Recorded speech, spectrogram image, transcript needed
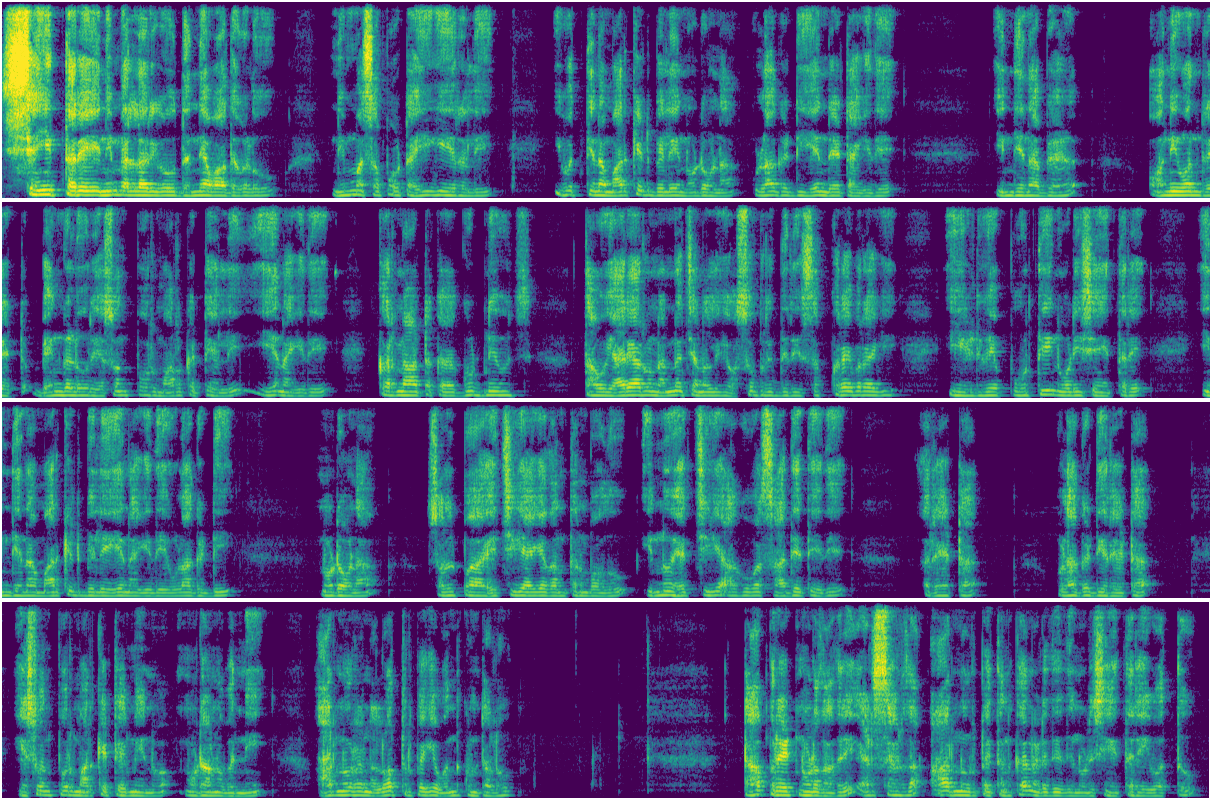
ಸ್ನೇಹಿತರೆ, ನಿಮ್ಮೆಲ್ಲರಿಗೂ ಧನ್ಯವಾದಗಳು. ನಿಮ್ಮ ಸಪೋರ್ಟ್ ಹೀಗೆ ಇರಲಿ. ಇವತ್ತಿನ ಮಾರ್ಕೆಟ್ ಬೆಲೆ ನೋಡೋಣ. ಉಳ್ಳಾಗಡ್ಡಿ ಏನು ರೇಟ್ ಆಗಿದೆ? ಇಂದಿನ ಬೆ ಆನಿವನ್ ರೇಟ್ ಬೆಂಗಳೂರು ಯಶವಂತಪುರ ಮಾರುಕಟ್ಟೆಯಲ್ಲಿ ಏನಾಗಿದೆ? Karnataka good news. ತಾವು ಯಾರ್ಯಾರು ನನ್ನ ಚಾನಲ್ಗೆ ಹೊಸಬ್ರಿದ್ದೀರಿ, ಸಬ್ಸ್ಕ್ರೈಬರ್ ಆಗಿ ಈ ವಿಡಿಯೋ ಪೂರ್ತಿ ನೋಡಿ ಸ್ನೇಹಿತರೆ. ಇಂದಿನ ಮಾರ್ಕೆಟ್ ಬೆಲೆ ಏನಾಗಿದೆ? ಉಳ್ಳಾಗಡ್ಡಿ ನೋಡೋಣ. ಸ್ವಲ್ಪ ಹೆಚ್ಚಿಗೆ ಆಗ್ಯದ ಅಂತ ಅನ್ಬೋದು ಇನ್ನೂ ಹೆಚ್ಚಿಗೆ ಆಗುವ ಸಾಧ್ಯತೆ ಇದೆ. ರೇಟ, ಉಳ್ಳಾಗಡ್ಡಿ ರೇಟ. ಯಶವಂತಪುರ ಮಾರ್ಕೆಟ್ ಏನು? ನೋಡೋಣ ಬನ್ನಿ. ಆರುನೂರ ನಲ್ವತ್ತು ರೂಪಾಯಿಗೆ ಒಂದು ಕ್ವಿಂಟಲು. ಟಾಪ್ ರೇಟ್ ನೋಡೋದಾದರೆ ಎರಡು ಸಾವಿರದ ಆರುನೂರು ರೂಪಾಯಿ ತನಕ ನಡೆದಿದೆ ನೋಡಿ ಸ್ನೇಹಿತರೆ ಇವತ್ತು.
